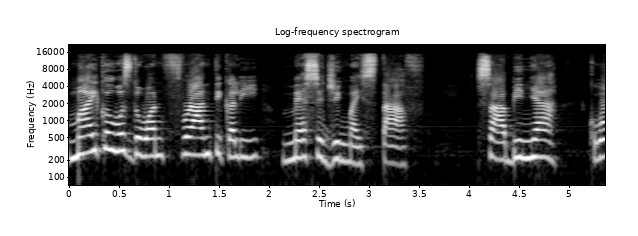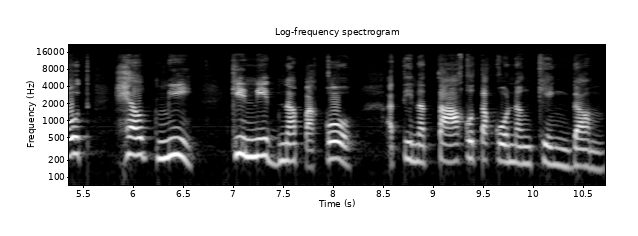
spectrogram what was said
Michael was the one frantically messaging my staff. Sabi niya, quote, help me, kinidnap ako at tinatakot ako ng kingdom.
